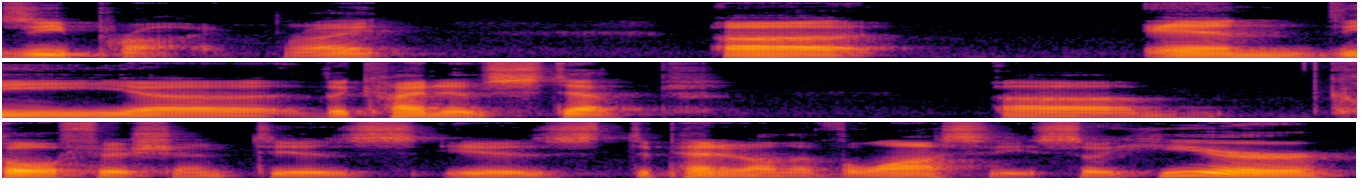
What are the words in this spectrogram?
z prime, right? Uh, and the uh, the kind of step um, coefficient is is dependent on the velocity. So here,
